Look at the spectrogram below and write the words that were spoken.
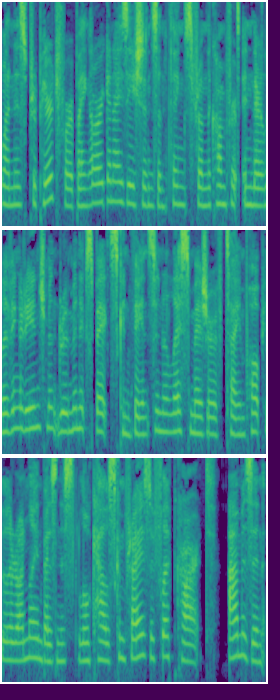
one is prepared for buying organizations and things from the comfort in their living arrangement room and expects conveyance in a less measure of time. Popular online business locales comprise of Flipkart, Amazon,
